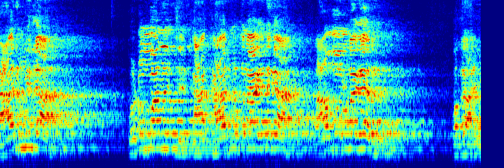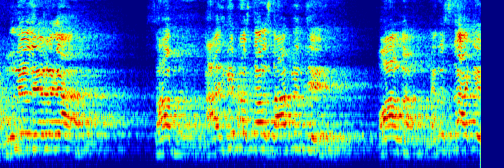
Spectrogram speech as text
కార్మిక కుటుంబం నుంచి కార్మిక నాయకుడిగా రామమోహన్ గారు ఒక యూనియన్ లీడర్గా స్థాప రాజకీయ ప్రస్థానం స్థాపించి వాళ్ళ నిరసాకి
